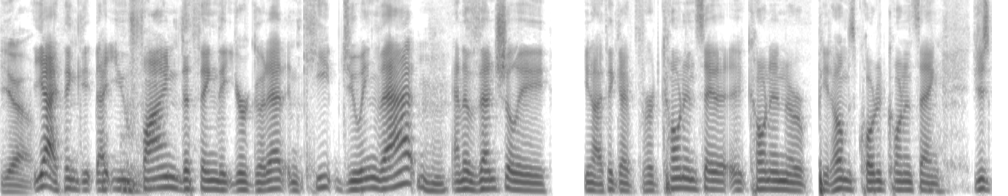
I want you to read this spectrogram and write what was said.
Yeah. yeah, I think that you find the thing that you're good at and keep doing that, and eventually, you know, I think I've heard Conan say that Conan or Pete Holmes quoted Conan saying, "You just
